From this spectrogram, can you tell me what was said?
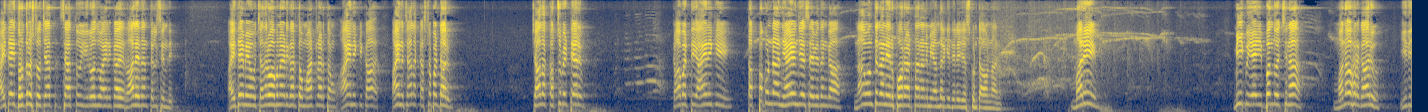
అయితే దురదృష్టవశాత్తు ఈరోజు ఆయనకు రాలేదని తెలిసింది. అయితే మేము చంద్రబాబు నాయుడు గారితో మాట్లాడతాం. ఆయనకి కా ఆయన చాలా కష్టపడ్డారు. చాలా ఖర్చు పెట్టారు. కాబట్టి ఆయనకి తప్పకుండా న్యాయం చేసే విధంగా నా వంతుగా నేను పోరాడతానని మీ అందరికీ తెలియజేసుకుంటా ఉన్నాను. మరి మీకు ఏ ఇబ్బంది వచ్చినా మనోహర్ గారు ఇది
